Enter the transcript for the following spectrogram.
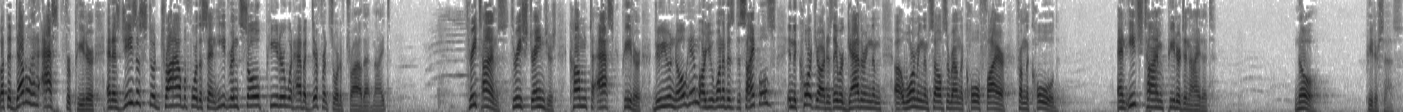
But the devil had asked for Peter, and as Jesus stood trial before the Sanhedrin, so Peter would have a different sort of trial that night. Three times, three strangers come to ask Peter, do you know him? Are you one of his disciples? In the courtyard as they were gathering them, uh, warming themselves around the coal fire from the cold. And each time Peter denied it. No, Peter says.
